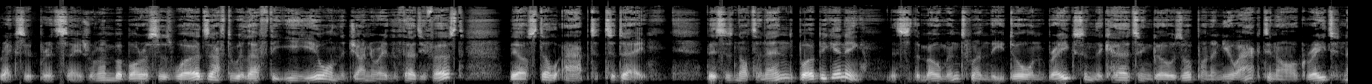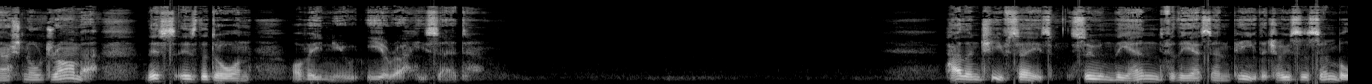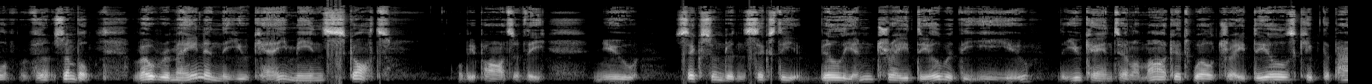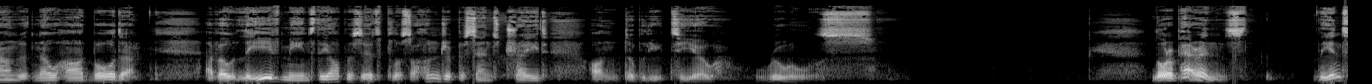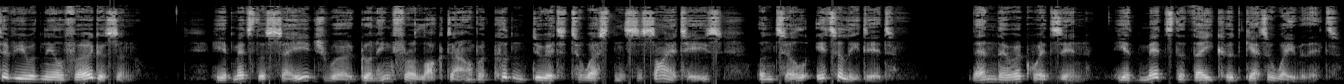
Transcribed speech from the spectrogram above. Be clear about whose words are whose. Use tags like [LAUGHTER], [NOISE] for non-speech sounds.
Speaker 1: Brexit Brit says. Remember Boris's words after we left the EU on the January the 31st? They are still apt today. This is not an end, but a beginning. This is the moment when the dawn breaks and the curtain goes up on a new act in our great national drama. This is the dawn of a new era, he said. Highland Chief says, soon the end for the SNP, the choice's symbol, symbol. Vote Remain in the UK means Scott will be part of the new 660 billion trade deal with the EU. The UK internal market, world trade deals, keep the pound with no hard border. A vote leave means the opposite, plus 100% trade on WTO rules. Laura Perrins, the interview with Neil Ferguson. He admits the Sage were gunning for a lockdown but couldn't do it to Western societies until Italy did. Then there were quids in. He admits that they could get away with it.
